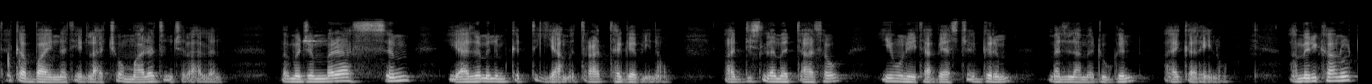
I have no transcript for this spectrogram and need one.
ተቀባይነት የላቸውም ማለት እንችላለን። በመጀመሪያ ስም ያለምንም ቅጥያ መጥራት ተገቢ ነው። አዲስ ለመጣ ሰው ይህ ሁኔታ ቢያስቸግርም መላመዱ ግን አይቀሬ ነው። አሜሪካኖች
